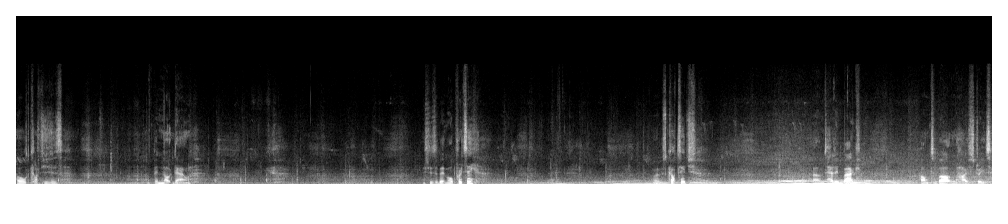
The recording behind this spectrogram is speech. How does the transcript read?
old cottages have been knocked down. This is a bit more pretty. Rose Cottage. And heading back onto Barton High Street.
